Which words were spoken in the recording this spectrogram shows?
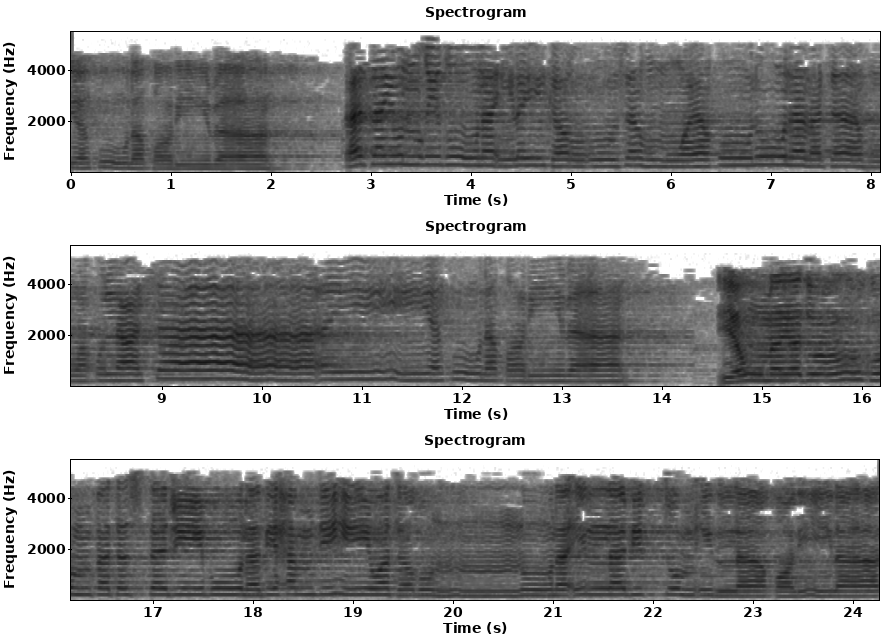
يكون قريبا. فسينغضون إليك رؤوسهم ويقولون متاه وقل عسى أن يكون قريبا. يوم يدعوكم فتستجيبون بحمده وتظنون تظنون إن لبثتم إلا قليلا.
